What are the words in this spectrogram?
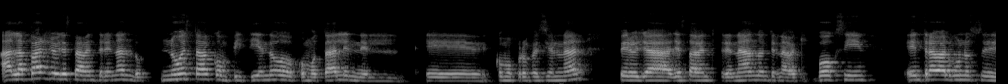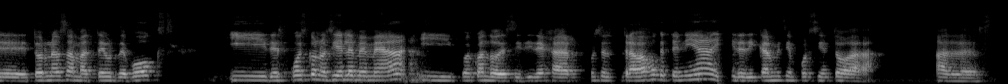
A la par yo ya estaba entrenando, no estaba compitiendo como tal en el, eh, como profesional, pero ya, ya estaba entrenando, entrenaba kickboxing, entraba a algunos eh, torneos amateur de box, y después conocí el MMA y fue cuando decidí dejar pues el trabajo que tenía y dedicarme 100% a, a, las,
